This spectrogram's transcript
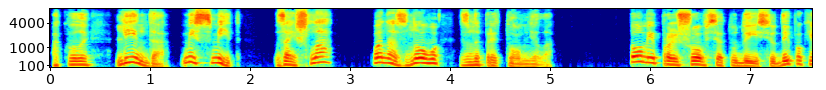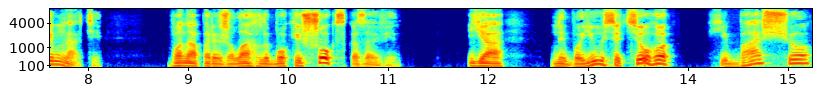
а коли Лінда, міс Сміт, зайшла, вона знову знепритомніла. Томі пройшовся туди і сюди по кімнаті. Вона пережила глибокий шок, сказав він. Я не боюся цього, хіба що.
